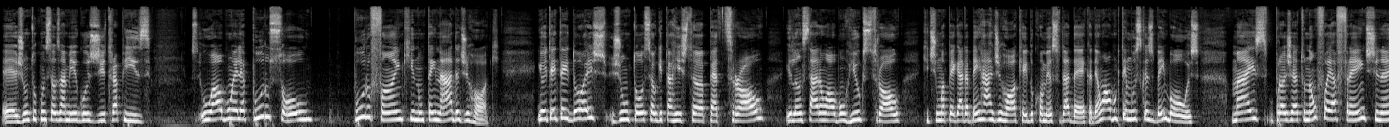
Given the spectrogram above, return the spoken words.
é, junto com seus amigos de Trapeze. O álbum ele é puro soul, puro funk, não tem nada de rock. Em 82, juntou-se ao guitarrista Pat Thrall e lançaram o álbum Hughes Thrall, que tinha uma pegada bem hard rock aí do começo da década. É um álbum que tem músicas bem boas, mas o projeto não foi à frente, né,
